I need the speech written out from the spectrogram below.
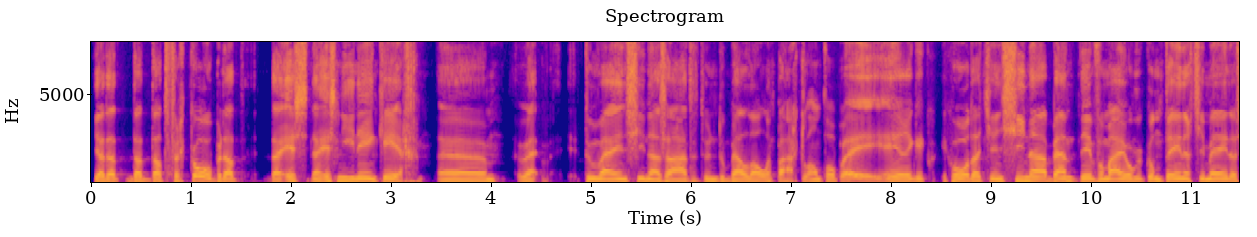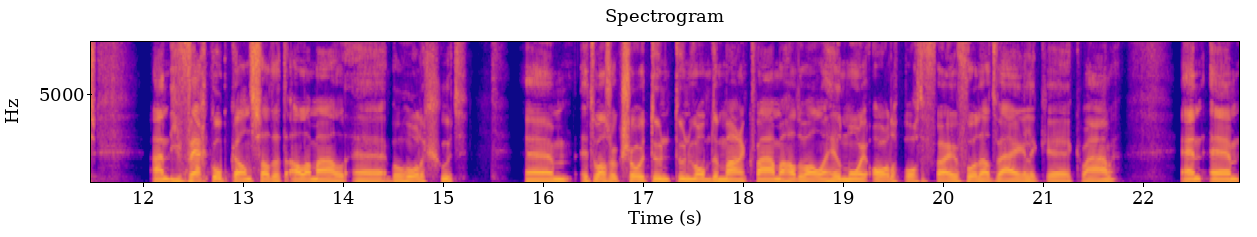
Ja, dat, dat, dat verkopen, dat, dat, is, dat is niet in één keer. Wij, toen wij in China zaten, toen, toen belden al een paar klanten op. hey Erik, ik, ik hoor dat je in China bent. Neem voor mij ook een containertje mee. Dus aan die verkoopkant zat het allemaal eh, behoorlijk goed. Ehm, het was ook zo, toen, toen we op de markt kwamen, hadden we al een heel mooi orderportefeuille voordat we eigenlijk eh, kwamen. En ehm,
